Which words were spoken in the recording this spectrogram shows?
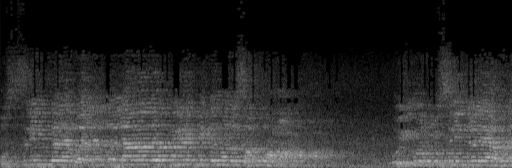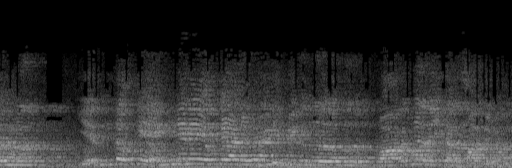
മുസ്ലിങ്ങളെ വല്ലാതെ പീഡിപ്പിക്കുന്ന ഒരു സമൂഹമാണ്. ഉയ്യൂർ മുസ്ലിങ്ങളെ അവിടെ നിന്ന് എന്തൊക്കെ എങ്ങനെയൊക്കെയാണ് പീഡിപ്പിക്കുന്നത് എന്ന് പറഞ്ഞറിയിക്കാൻ സാധ്യമല്ല.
